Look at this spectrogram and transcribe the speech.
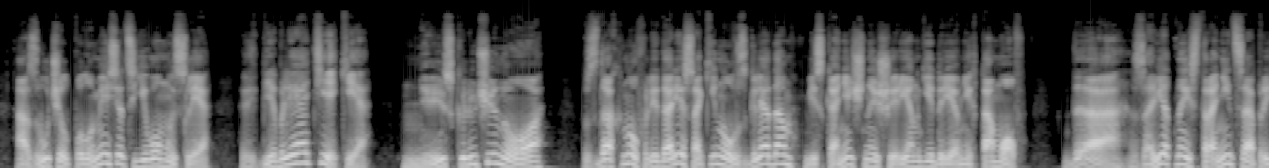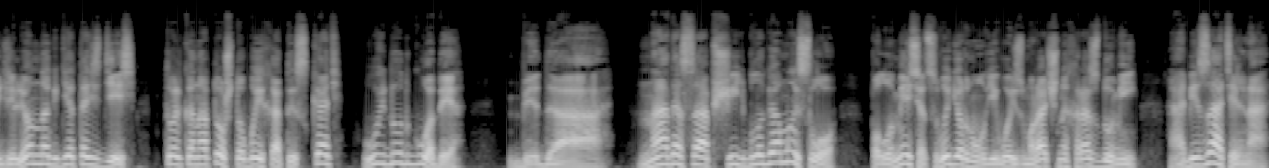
— озвучил полумесяц его мысли. «В библиотеке». «Не исключено». Вздохнув, ледорез окинул взглядом бесконечные шеренги древних томов. «Да, заветные страницы определенно где-то здесь, только на то, чтобы их отыскать, уйдут годы. Беда. Надо сообщить благомыслу. Полумесяц выдернул его из мрачных раздумий. Обязательно.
